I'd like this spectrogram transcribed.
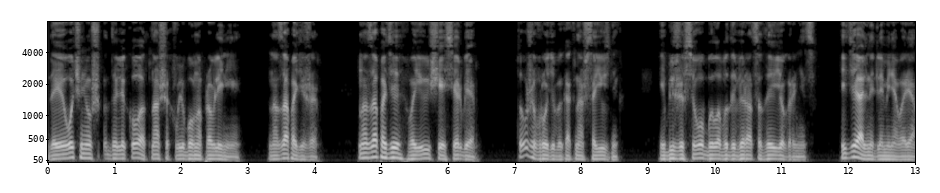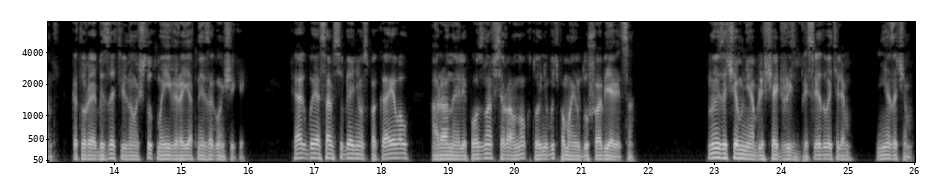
Да и очень уж далеко от наших в любом направлении. На западе же. На западе воюющая Сербия. Тоже вроде бы как наш союзник. И ближе всего было бы добираться до ее границ. Идеальный для меня вариант которые обязательно учтут мои вероятные загонщики. Как бы я сам себя не успокаивал, а рано или поздно все равно кто-нибудь по мою душу объявится. Ну и зачем мне облегчать жизнь преследователям? Незачем.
